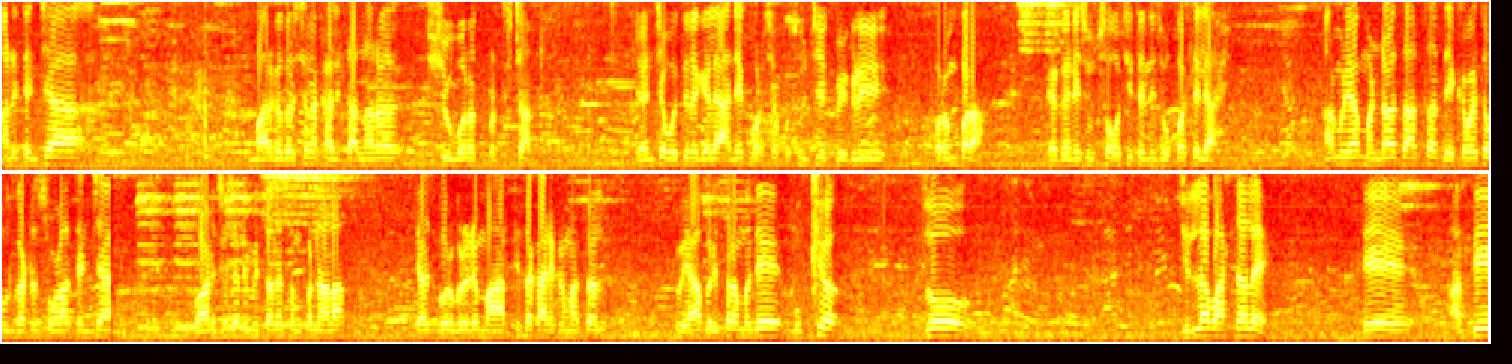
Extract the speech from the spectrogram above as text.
आणि त्यांच्या मार्गदर्शनाखाली चालणारं शिवभरत प्रतिष्ठान यांच्या वतीनं गेल्या अनेक वर्षापासूनची एक वेगळी परंपरा या गणेश उत्सवाची त्यांनी जोपासलेली आहे. आणि या मंडळाचा आजचा देखाव्याचा उद्घाटन सोहळा त्यांच्या वाढदिवसाच्या निमित्तानं संपन्न आला त्याचबरोबर महाआरतीचा कार्यक्रम असेल किंवा या परिसरामध्ये मुख्य जो जिल्हा वाचनालय ते अगदी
